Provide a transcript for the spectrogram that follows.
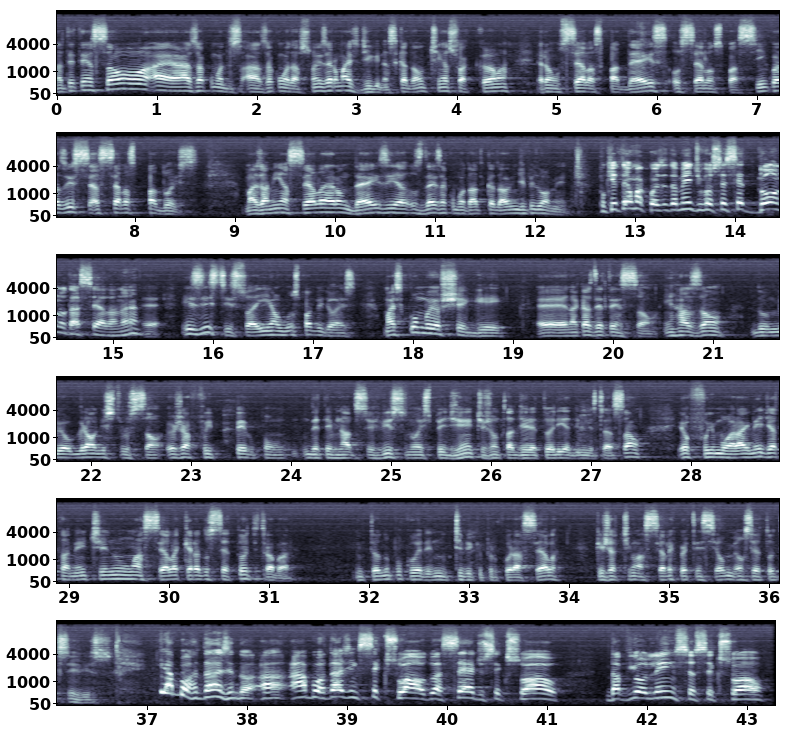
Na detenção, é, as, acomodações eram mais dignas. Cada um tinha sua cama, eram celas para 10 ou celas para 5, às vezes as celas para 2. Mas a minha cela eram 10 e os 10 acomodados cada um individualmente. Porque tem uma coisa também de você ser dono da cela, né? É, existe isso aí em alguns pavilhões. Mas como eu cheguei é, na casa de detenção, em razão do meu grau de instrução, eu já fui pego por um determinado serviço no expediente, junto à diretoria de administração, eu fui morar imediatamente numa cela que era do setor de trabalho. Então eu não procurei, não tive que procurar cela, porque já tinha uma cela que pertencia ao meu setor de serviço. A abordagem, do, a, a abordagem sexual, do assédio sexual, da violência sexual,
